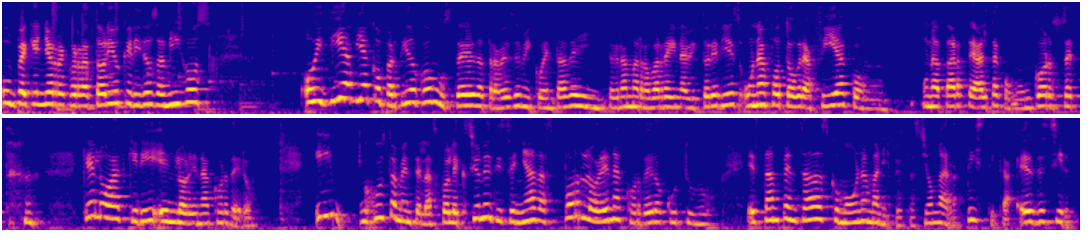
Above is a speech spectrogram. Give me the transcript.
Un pequeño recordatorio, queridos amigos. Hoy día había compartido con ustedes a través de mi cuenta de Instagram arroba reina victoria 10 una fotografía con una parte alta con un corset que lo adquirí en Lorena Cordero. Y justamente las colecciones diseñadas por Lorena Cordero Couture están pensadas como una manifestación artística, es decir,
